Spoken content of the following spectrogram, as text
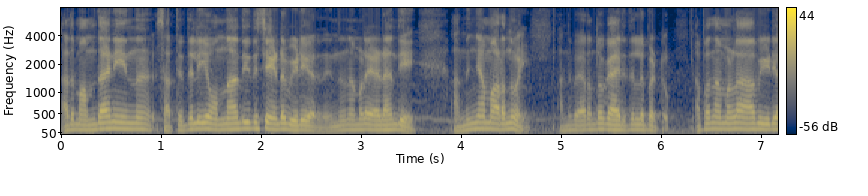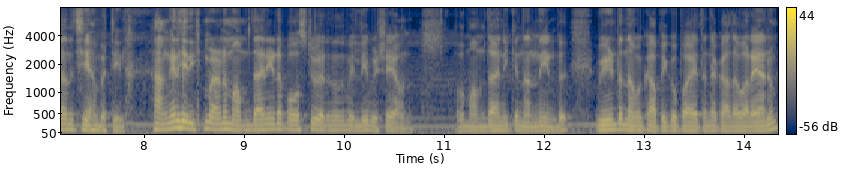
അത് മംദാനി ഇന്ന് സത്യത്തിൽ ഈ ഒന്നാം തീയതി ചെയ്യേണ്ട വീഡിയോ ആയിരുന്നു. ഇന്ന് നമ്മൾ ഏഴാം തീയതി. അന്ന് ഞാൻ മറന്നുപോയി. അന്ന് വേറെന്തോ കാര്യത്തിൽ പെട്ടു. അപ്പോൾ നമ്മൾ ആ വീഡിയോ അന്ന് ചെയ്യാൻ പറ്റിയില്ല. അങ്ങനെ ഇരിക്കുമ്പോഴാണ് മംദാനിയുടെ പോസ്റ്റ് വരുന്നത് വലിയ വിഷയമാവുന്നത്. അപ്പോൾ മംദാനിക്ക് നന്ദിയുണ്ട്. വീണ്ടും നമുക്ക് അപ്പിക്കുപ്പായത്തിന്റെ കഥ പറയാനും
